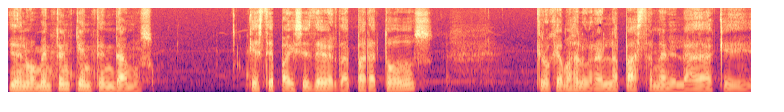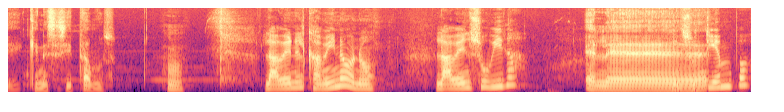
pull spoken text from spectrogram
Y en el momento en que entendamos que este país es de verdad para todos, creo que vamos a lograr la paz tan anhelada que, necesitamos. Hmm. ¿La ve en el camino o no? ¿La ve en su vida? Eh, ¿En su tiempo?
